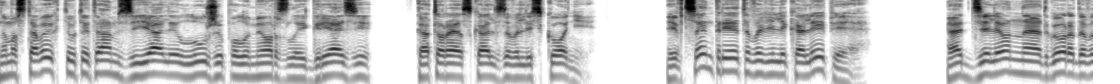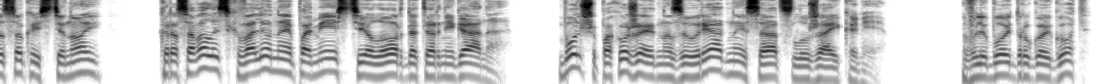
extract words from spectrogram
на мостовых тут и там зияли лужи полумерзлой грязи, в которой оскальзывались кони. И в центре этого великолепия, отделенное от города высокой стеной, красовалось хваленое поместье лорда Тернигана, больше похожее на заурядный сад с лужайками. В любой другой год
